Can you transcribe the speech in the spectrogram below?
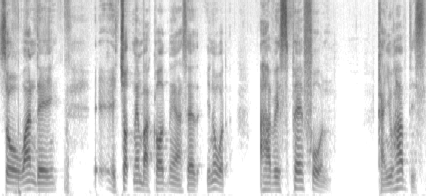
So one day, a church member called me and said, You know what? I have a spare phone. Can you have this?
